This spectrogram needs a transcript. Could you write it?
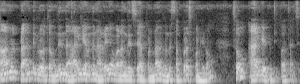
நார்மல் பிளான்ட் க்ரோத்தை வந்து இந்த ஆல்கே வந்து நிறைய வளர்ந்துச்சு அப்படின்னா அது வந்து சப்ரஸ் பண்ணிடும் ஸோ ஆல்கே பற்றி பார்த்தாச்சு.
